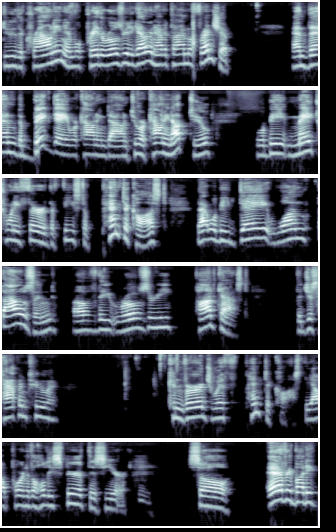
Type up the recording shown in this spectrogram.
do the crowning and we'll pray the Rosary together and have a time of friendship. And then the big day we're counting down to or counting up to will be May 23rd, the Feast of Pentecost. That will be day 1000 of the Rosary podcast that just happened to converge with Pentecost, the outpouring of the Holy Spirit this year. Mm. So everybody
